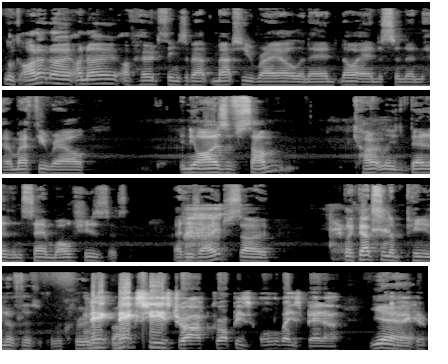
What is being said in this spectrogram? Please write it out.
look, I don't know. I know I've heard things about Matthew Rowell and An- Noah Anderson and how Matthew Rowell, in the eyes of some, currently is better than Sam Walsh is at, at his age. So, like, that's an opinion of the recruiters. Ne- next year's draft crop is always better. yeah, Jacob.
